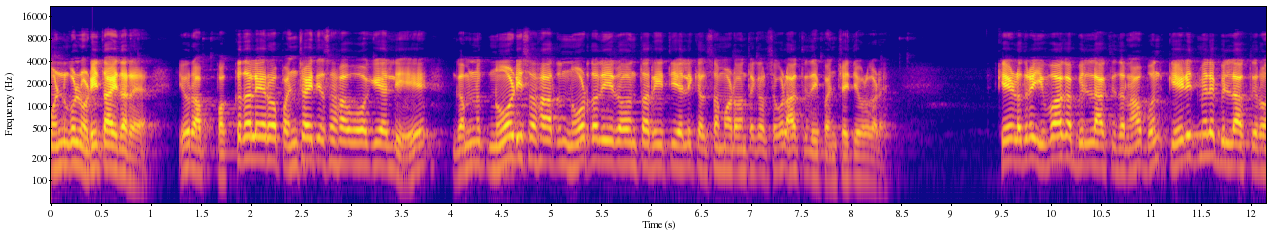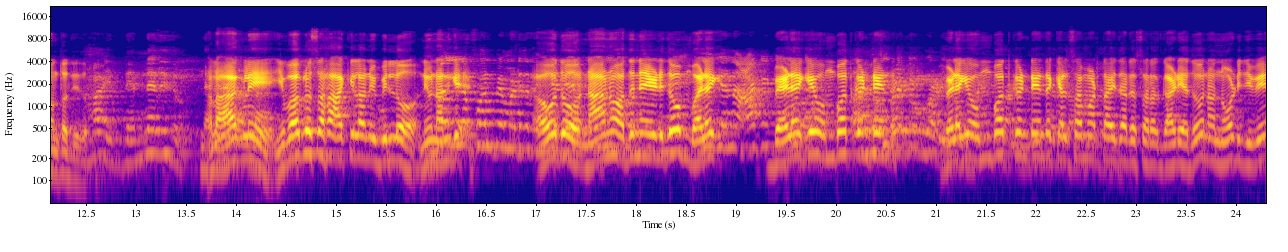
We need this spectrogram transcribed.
ಮಣ್ಣುಗಳು ಹೊಡಿತಾ ಇದ್ದಾರೆ ಇವರು ಆ ಪಕ್ಕದಲ್ಲೇ ಇರೋ ಪಂಚಾಯತಿ ಸಹ ಹೋಗಿ ಅಲ್ಲಿ ಗಮನಕ್ಕೆ ನೋಡಿ ಸಹ ಅದನ್ನು ನೋಡ್ದಲ್ಲಿ ಇರೋವಂಥ ರೀತಿಯಲ್ಲಿ ಕೆಲಸ ಮಾಡುವಂಥ ಕೆಲಸಗಳು ಆಗ್ತಿದೆ ಈ ಪಂಚಾಯತಿ ಒಳಗಡೆ. ಕೇಳಿದ್ರೆ ಇವಾಗ ಬಿಲ್ ಆಗ್ತಿದ್ದಾರೆ ನಾವು ಬಂದು ಕೇಳಿದ ಮೇಲೆ ಬಿಲ್ ಆಗ್ತಿರೋವಂಥದ್ದು ಇದು. ಅಲ್ಲ ಆಗಲಿ ಇವಾಗಲೂ ಸಹ ಹಾಕಿಲ್ಲ ನೀವು ಬಿಲ್ಲು. ನೀವು ನನಗೆ ಹೌದು ನಾನು ಅದನ್ನೇ ಹೇಳಿದ್ದು ಬೆಳಗ್ಗೆ ಬೆಳಗ್ಗೆ ಒಂಬತ್ತು ಗಂಟೆಯಿಂದ ಬೆಳಗ್ಗೆ ಒಂಬತ್ತು ಗಂಟೆಯಿಂದ ಕೆಲಸ ಮಾಡ್ತಾ ಇದ್ದಾರೆ ಸರ್ ಅದು ಗಾಡಿ ಅದು. ನಾವು ನೋಡಿದ್ದೀವಿ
